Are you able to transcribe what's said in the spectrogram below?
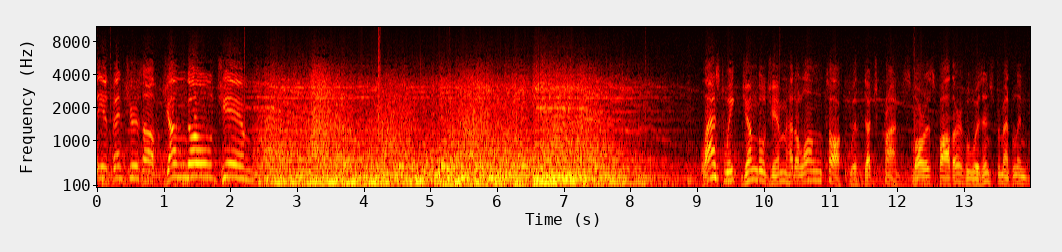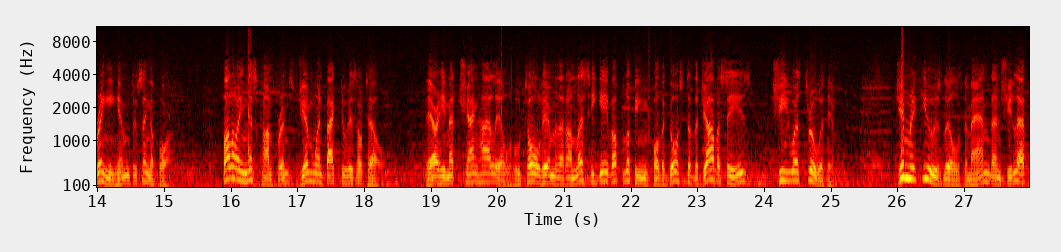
The adventures of Jungle Jim. Last week, Jungle Jim had a long talk with Dutch Krantz, Laura's father, who was instrumental in bringing him to Singapore. Following this conference, Jim went back to his hotel. There he met Shanghai Lil, who told him that unless he gave up looking for the ghost of the Java Seas, she was through with him. Jim refused Lil's demand, and she left,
